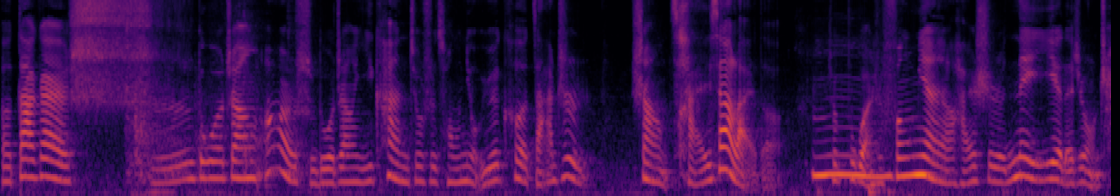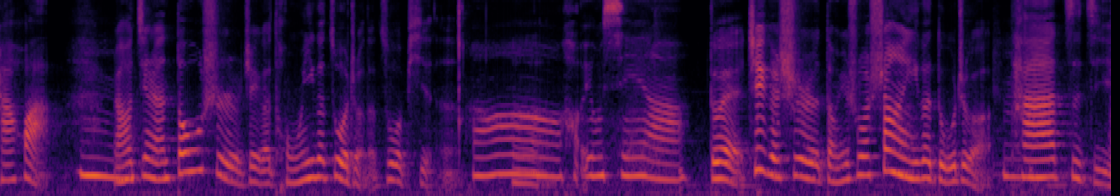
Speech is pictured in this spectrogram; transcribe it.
呃大概十多张、二十多张，一看就是从《纽约客》杂志上裁下来的。就不管是封面啊，还是内页的这种插画，嗯，然后竟然都是这个同一个作者的作品哦，好用心啊！对，这个是等于说上一个读者他自己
